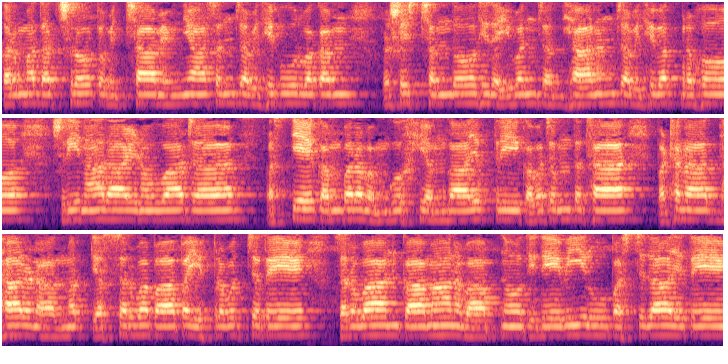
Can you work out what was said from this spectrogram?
कर्म तच्छ्रोतुमिच्छामि न्यासं च विधिपूर्वकम् ऋषिश्छन्दोधिदैवं च ध्यानं च विधिवत् प्रभो। श्रीनारायण उवाच। अस्त्येकं परमं गुह्यं गायत्री कवचं तथा पठनाद्धारणान्मर्त्यः सर्वपापैः प्रमुच्यते। सर्वान् कामानवाप्नोति देवी रूपश्च जायते।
